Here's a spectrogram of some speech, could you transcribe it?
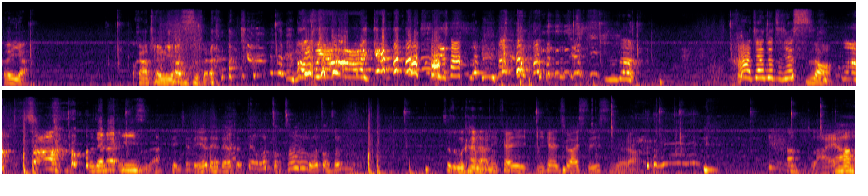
可以啊，我看到特别要死了。我！不要啊！干！死了！啊，这样就直接死哦！我操！直接被劈死啊！等一下，等一下，等一下，等一下，等我走错路，我走错路。这怎么看的啊，？你可以，你可以出来死一死的啦。来啊，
